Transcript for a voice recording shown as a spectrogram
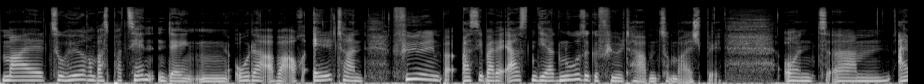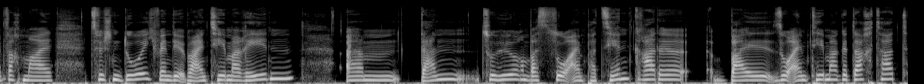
mal zu hören, was Patienten denken oder aber auch Eltern fühlen, was sie bei der ersten Diagnose gefühlt haben zum Beispiel. Und ähm, einfach mal zwischendurch, wenn wir über ein Thema reden, ähm, dann zu hören, was so ein Patient gerade bei so einem Thema gedacht hat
